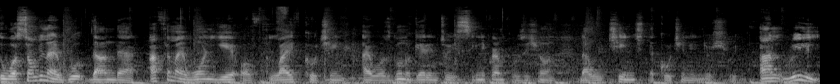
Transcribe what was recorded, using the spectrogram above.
it was something I wrote down that after my one year of life coaching, I was going to get into a significant position that would change the coaching industry. And really,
